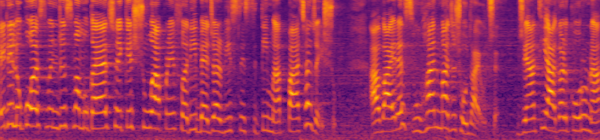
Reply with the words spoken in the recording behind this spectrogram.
એટલે લોકો અસમંજસમાં મુકાયા છે કે શું આપણે ફરી બે હજાર વીસની સ્થિતિમાં પાછા જઈશું? આ વાયરસ વુહાનમાં જ શોધાયો છે. જ્યાંથી આગળ કોરોના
